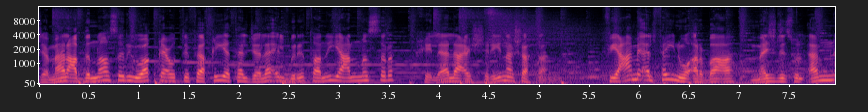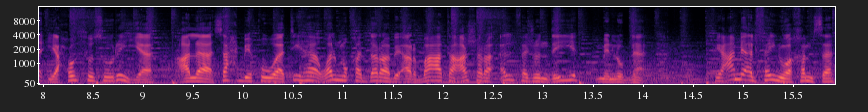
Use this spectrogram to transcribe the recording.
جمال عبد الناصر يوقع اتفاقية الجلاء البريطانية عن مصر خلال عشرين شهراً. في عام 2004 مجلس الأمن يحث سوريا على سحب قواتها والمقدرة بأربعة عشر ألف جندي من لبنان. في عام 2005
